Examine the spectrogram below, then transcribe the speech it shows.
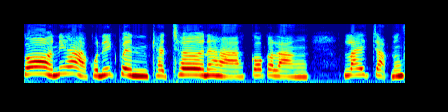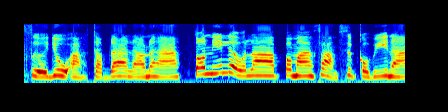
ก็เนี่ยคนนี้เป็นแคชเชอร์นะคะ ก็กำลังไล่จับหนังสืออยู่อะจับได้แล้วนะคะ ตอนนี้เหลือเวลาประมาณ 30 กว่าวินะ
